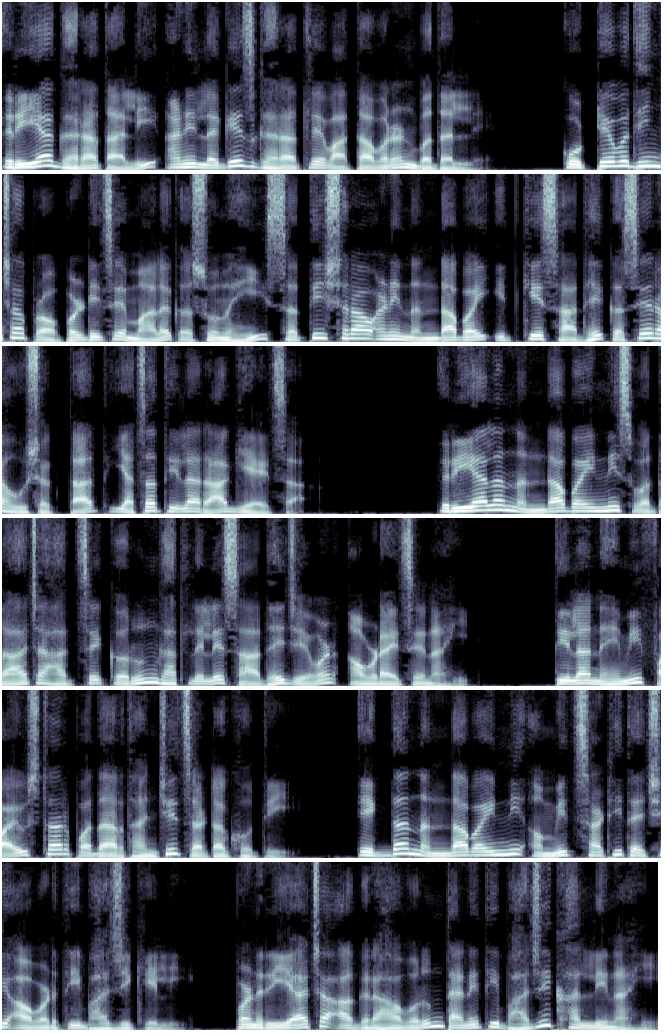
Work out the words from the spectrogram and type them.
रिया घरात आली आणि लगेच घरातले वातावरण बदलले. कोट्यवधींच्या प्रॉपर्टीचे मालक असूनही सतीशराव आणि नंदाबाई इतके साधे कसे राहू शकतात याचा तिला राग यायचा. रियाला नंदाबाईंनी स्वतःच्या हातचे करून घातलेले साधे जेवण आवडायचे नाही. तिला नेहमी फाईव्ह स्टार पदार्थांची चटक होती. एकदा नंदाबाईंनी अमितसाठी त्याची आवडती भाजी केली पण रियाच्या आग्रहावरून त्याने ती भाजी खाल्ली नाही.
